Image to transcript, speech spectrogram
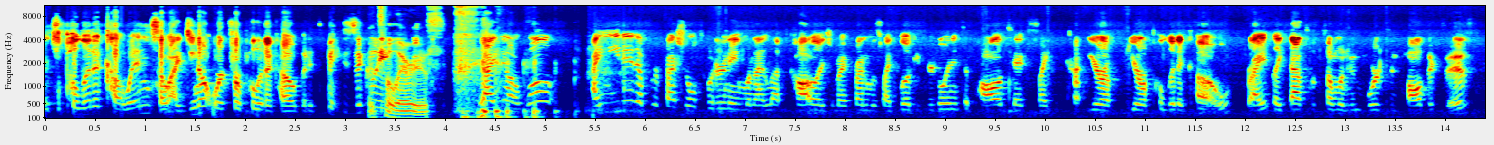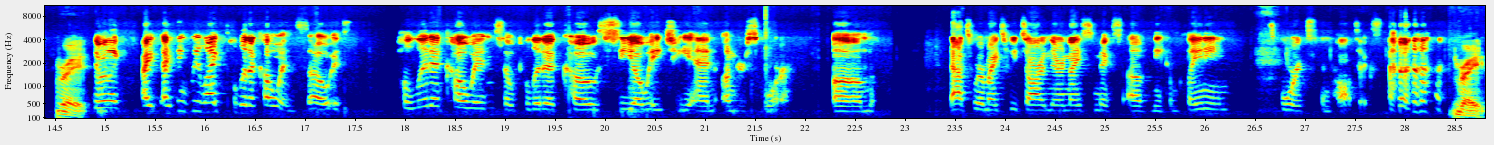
it's Politicoen. So I do not work for Politico, but it's basically. It's hilarious. I know. Well, I needed a professional Twitter name when I left college, and my friend was like, "Look, if you're going into politics, like you're a you're a Politico, right? Like that's what someone who works in politics is." Right. They were like, I, I think we like Politicoen. So it's Politicoen, so Politico, C O H E N underscore. Um, that's where my tweets are, and they're a nice mix of me complaining, sports, and politics. right.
